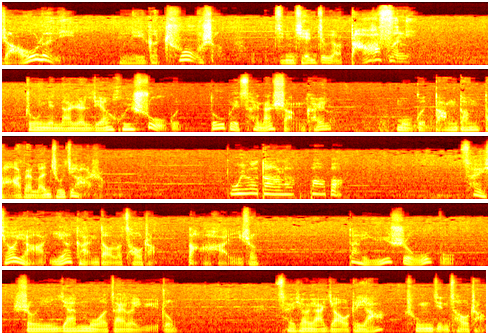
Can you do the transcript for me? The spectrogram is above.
饶了你？你个畜生！今天就要打死你！中年男人连挥数棍，都被蔡南闪开了，木棍当当打在篮球架上。不要打了，爸爸！蔡小雅也赶到了操场，大喊一声，但于事无补，声音淹没在了雨中。蔡小雅咬着牙冲进操场。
